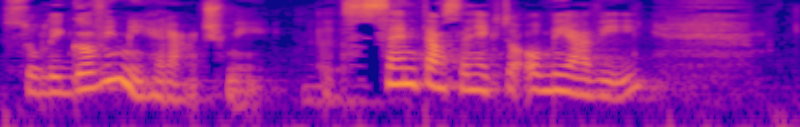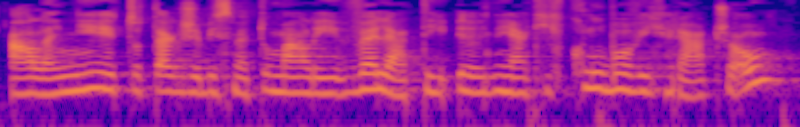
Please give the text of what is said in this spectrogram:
sú ligovými hráčmi, sem tam sa niekto objaví, ale nie je to tak, že by sme tu mali veľa tý, e, nejakých klubových hráčov.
